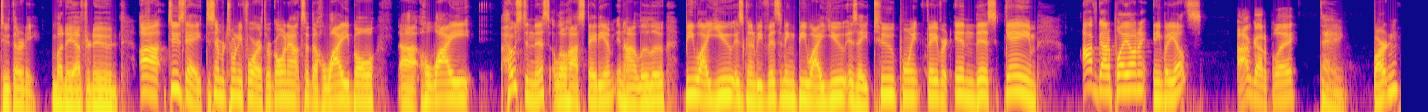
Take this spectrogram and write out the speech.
Two thirty Monday afternoon. Uh Tuesday, December twenty fourth. We're going out to the Hawaii Bowl. Uh, Hawaii hosting this Aloha Stadium in Honolulu. BYU is going to be visiting. BYU is a two point favorite in this game. I've got to play on it. Anybody else? I've got to play. Dang, Barton.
